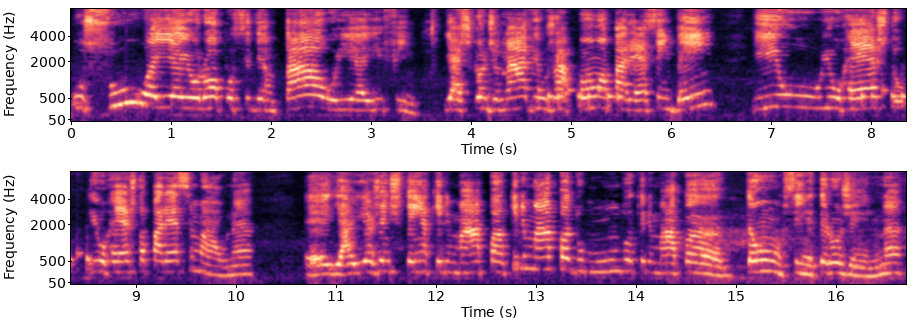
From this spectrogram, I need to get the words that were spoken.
o Sul, aí a Europa Ocidental, e aí, enfim, e a Escandinávia e o Japão aparecem bem, e o, e o resto e o resto aparece mal, né? É, e aí a gente tem aquele mapa, aquele mapa do mundo, aquele mapa tão assim, heterogêneo, né?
